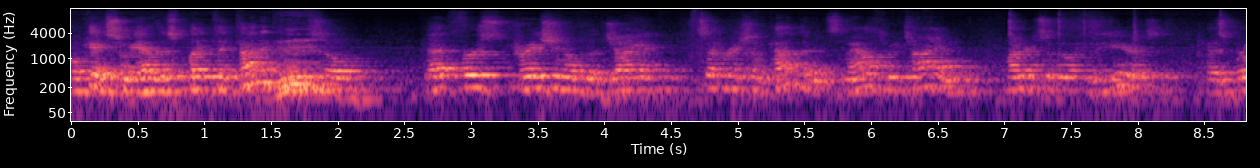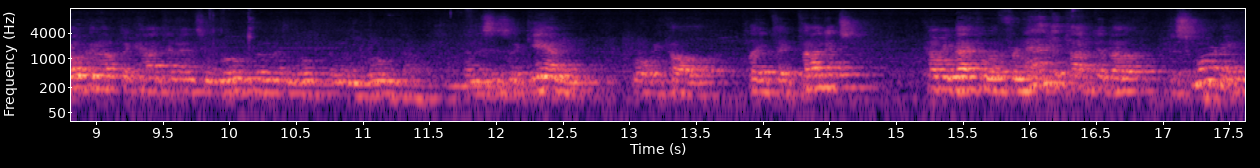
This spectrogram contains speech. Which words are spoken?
Okay, so we have this plate tectonic thing, so that first creation of the giant separation of continents, now through time, hundreds of millions of years, has broken up the continents and moved them and moved them and moved them. And this is again what we call plate tectonics. Coming back to what Fernando talked about this morning,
